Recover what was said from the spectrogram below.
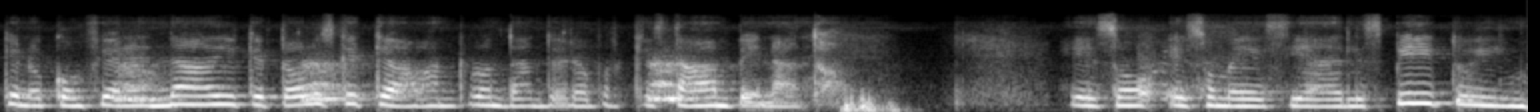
que no confiara en nadie, que todos los que quedaban rondando era porque estaban penando. Eso, eso me decía el espíritu y,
